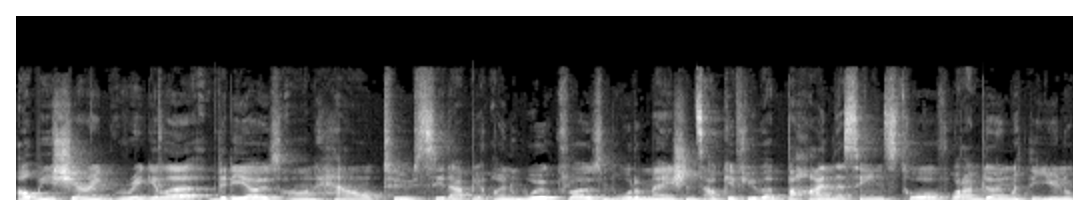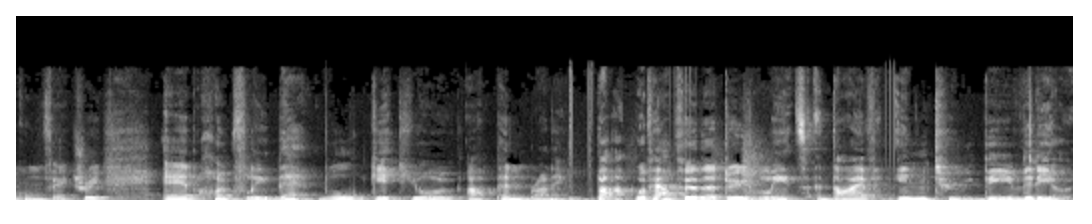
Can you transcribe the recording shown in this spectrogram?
I'll be sharing regular videos on how to set up your own workflows and automations. I'll give you a behind the scenes tour of what I'm doing with the Unicorn Factory, and hopefully that will get you up and running. But without further ado, let's dive into the video.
